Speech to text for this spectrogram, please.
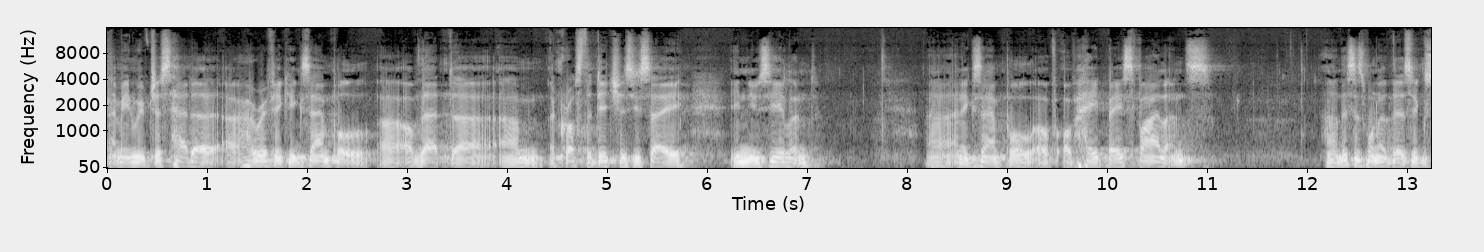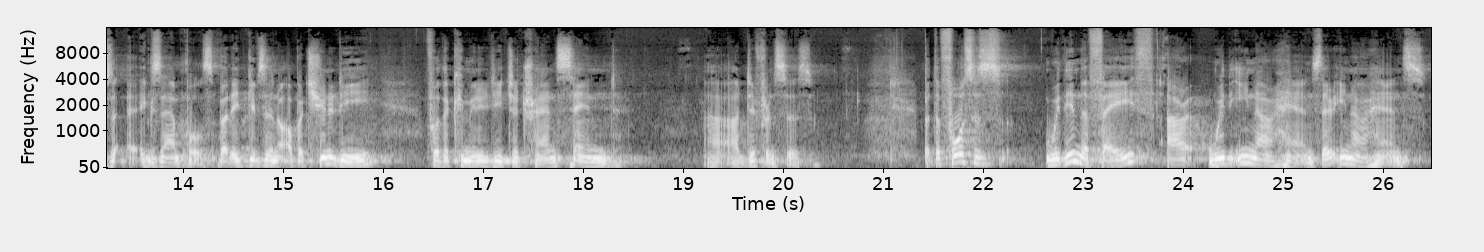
I mean, we've just had a, a horrific example uh, of that uh, um, across the ditch, as you say, in New Zealand. Uh, an example of, of hate based violence. Uh, this is one of those ex- examples, but it gives an opportunity for the community to transcend uh, our differences. But the forces within the faith are within our hands, they're in our hands.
